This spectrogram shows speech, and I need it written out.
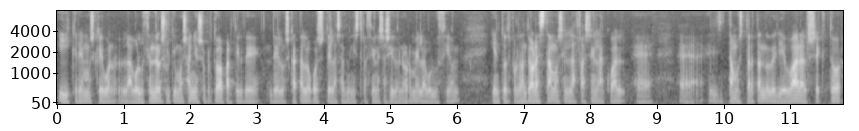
y creemos que bueno, la evolución de los últimos años, sobre todo a partir de, de los catálogos de las administraciones, ha sido enorme la evolución y entonces por lo tanto ahora estamos en la fase en la cual eh, estamos tratando de llevar al sector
